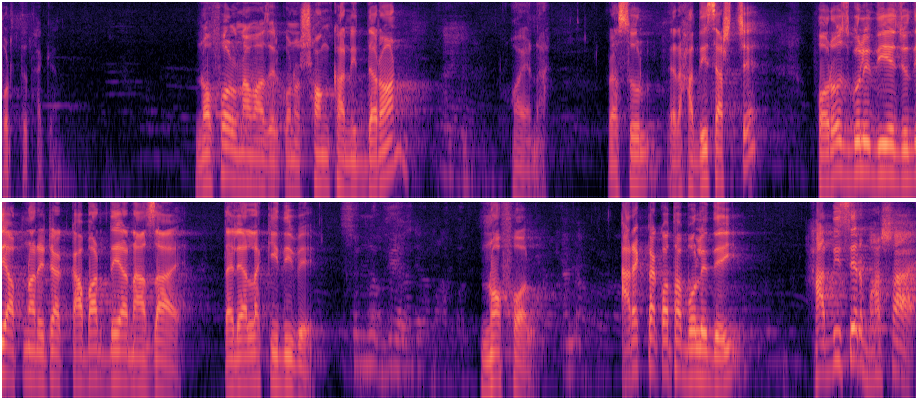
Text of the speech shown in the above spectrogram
পড়তে থাকেন। নফল নামাজের কোনো সংখ্যা নির্ধারণ হয় না। রাসূল এর হাদিস আসছে ফরজগুলি দিয়ে যদি আপনার এটা কাবার দেয়া না যায় তাহলে আল্লাহ কি দিবে? নফল। আরেকটা কথা বলে দেই হাদিসের ভাষায়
